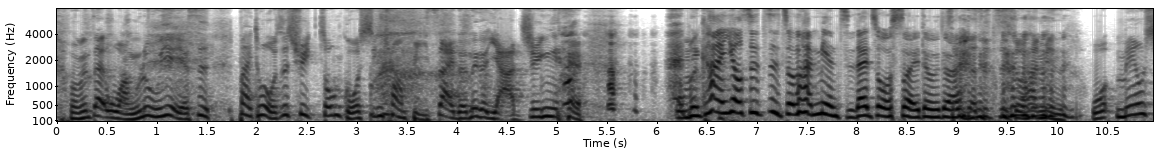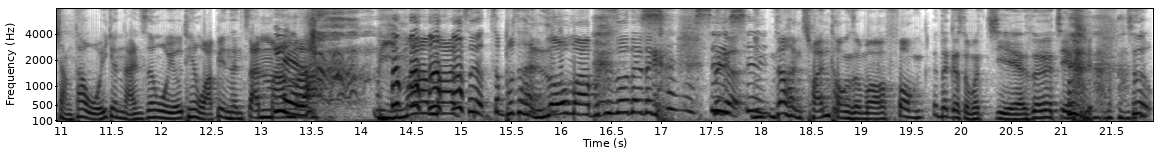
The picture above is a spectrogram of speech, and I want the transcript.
我们在网络业也是，拜托，我是去中国新创比赛的那个亚军哎、欸。我们看，又是自尊和面子在作祟，对不对？真的是自尊和面子。我没有想到，我一个男生，我有一天我要变成詹妈妈、李妈妈，这这不是很 low 吗？不是说在那个那个，你你知道很传统什么凤那个什么姐，这个姐姐，就是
